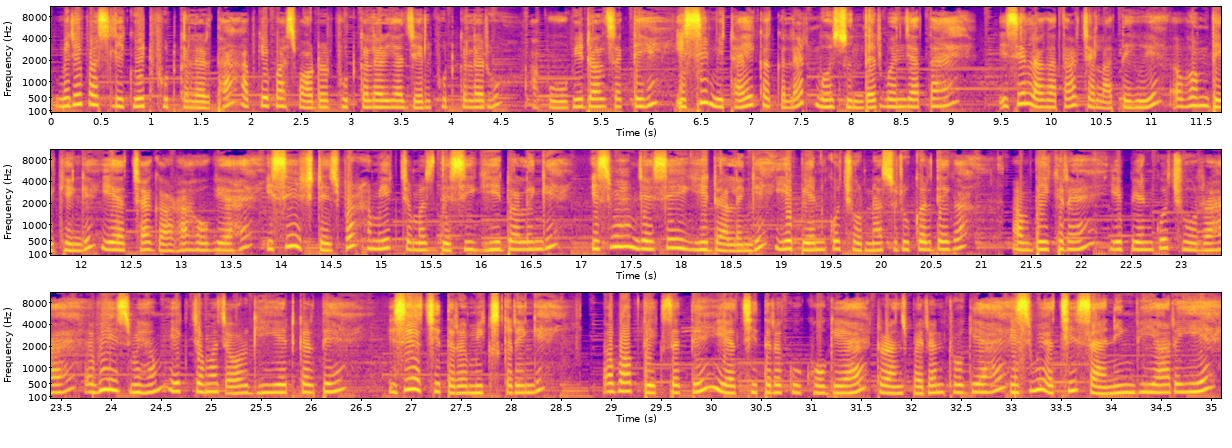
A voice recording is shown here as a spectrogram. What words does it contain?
मेरे पास लिक्विड फ़ूड कलर था। आपके पास पाउडर फ़ूड कलर या जेल फ़ूड कलर हो, आप वो भी डाल सकते हैं। इससे मिठाई का कलर बहुत सुंदर बन जाता है। इसे लगातार चलाते हुए अब हम देखेंगे, ये अच्छा गाढ़ा हो गया है। इसी स्टेज पर हम एक चम्मच देसी घी डालेंगे। इसमें हम जैसे ही घी डालेंगे, ये पेन को छोड़ना शुरू कर देगा। अब देख रहे हैं, ये पेन को छोड़ रहा है। अभी इसमें हम एक चम्मच और घी ऐड करते हैं। इसे अच्छी तरह मिक्स करेंगे। अब आप देख सकते हैं, ये अच्छी तरह कुक हो गया है, ट्रांसपेरेंट हो गया है। इसमें अच्छी शाइनिंग भी आ रही है।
